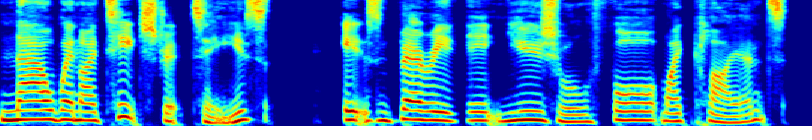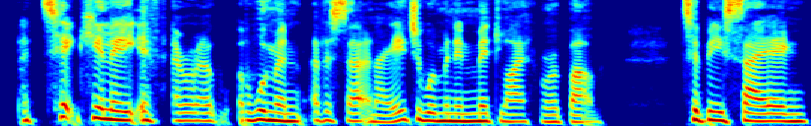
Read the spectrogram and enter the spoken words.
Now, when I teach striptease, it's very usual for my client, particularly if they're a, a woman of a certain age, a woman in midlife or above, to be saying,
